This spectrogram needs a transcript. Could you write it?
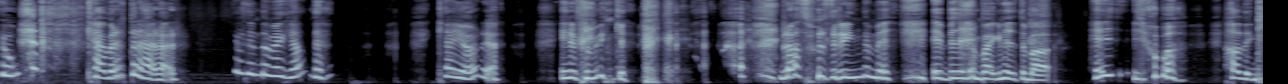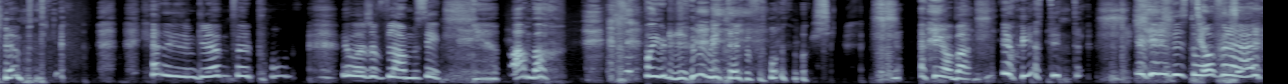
Jo, kan jag berätta det här här? Jag vet inte om jag kan det. Kan jag göra det? Är det för mycket? Rasmus ringde mig i bilen på vägen hit och bara Hej, jag bara hade glömt det. Jag hade liksom glömt väl på mig. Jag var så flamsig. Han bara Vad gjorde du med min telefon i morse? Jag bara, jag vet inte. Jag kan inte stå för det här.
